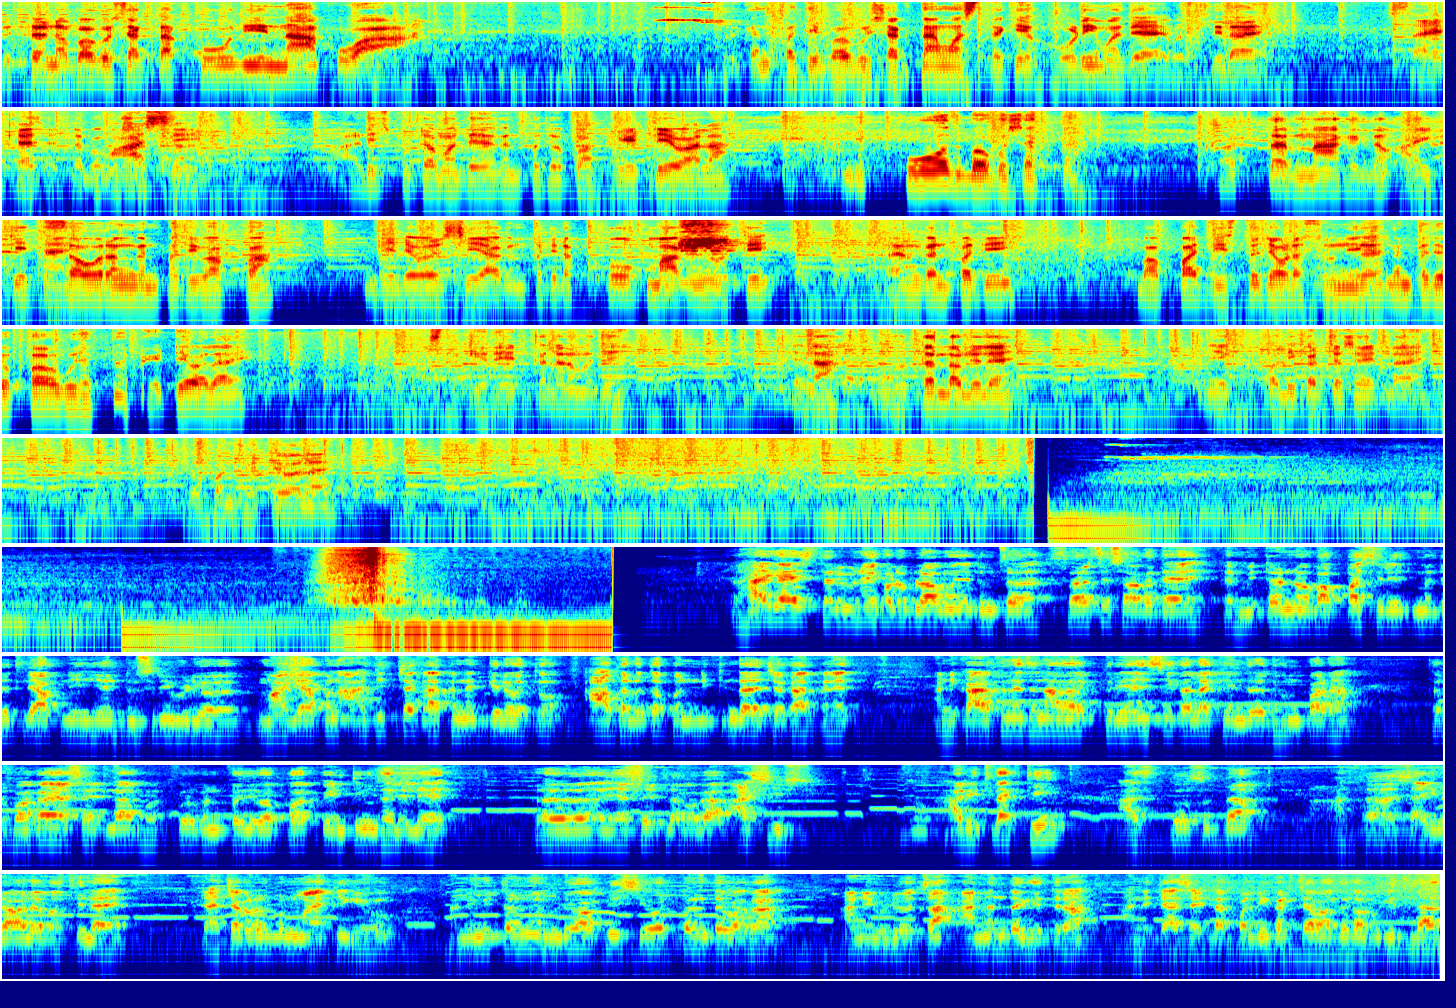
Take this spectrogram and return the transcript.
मित्रांनो बघू शकता कोली नाकवा. गणपती बघू शकता मस्त की होडीमध्ये आहे बसलेला आहे. साईडला साईडला बघू मासे अडीच फुटामध्ये आहे गणपती बाप्पा पेटेवाला. आणि पोज बघू शकता. खतरनाक एकदम ऐटीत आहे. सौरंग गणपती बाप्पा. गेल्या वर्षी या गणपतीला खूप मागणी होती. कारण गणपती बाप्पा दिसतो जेवढा सुंदर. गणपती बाप्पा बघू शकता फेटेवाला आहे. रेड कलरमध्ये त्याला धोतर लावलेलं आहे. एक पलीकडच्या साईडला आहे. तो पण फेटेवाला आहे. हाय गाईज तर विनय कडू ब्लॉगमध्ये तुमचं सहर्ष स्वागत आहे. तर मित्रांनो बाप्पा सिरीजमधली आपली ही दुसरी व्हिडिओ आहे मागे आपण आजितच्या कारखान्यात गेलो होतो. आज आलो होतो आपण नितीन दादाच्या कारखान्यात. आणि कारखान्याचं नाव आहे प्रियांशी कला केंद्र धुनपाडा. तर बघा या साईडला भरपूर गणपती बाप्पा पेंटिंग झालेले आहेत. तर या साईडला बघा आशिष. जो खाडीतला किंग आज तो सुद्धा आता शाही लावायला बसलेला आहे. त्याच्याकडून पण माहिती घेऊ. आणि मित्रांनो व्हिडिओ आपली शेवटपर्यंत बघा. आणि व्हिडिओचा आनंद घेत राहा. आणि त्या साईडला पलीकडच्या बाजूला बघितलात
